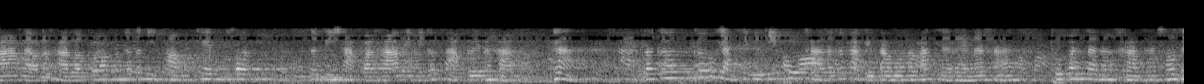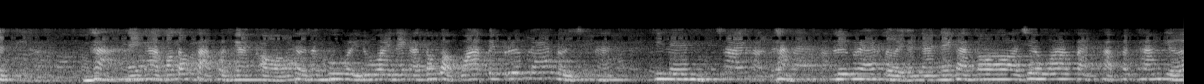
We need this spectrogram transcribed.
บ้านแล้วนะคะ แล้วก็มันก็จะมีความเข้มข้นจะมีฉากปะทะอะไรนี้ก็ฝากด้วยนะคะ ค่ะค่ะแล้วก็ก็อย่างที่มิกกี้พูดค่ะ แล้วก็ฝากติดตามโมฮามัดเสือแดงนะคะ ทุกวันจันทร์อังคารทางช่องเจ็ดสีค่ะ ค่ะนะคะก็ต้องฝากผลงานของเธอทั้งคู่ไว้ด้วยนะคะต้องบอกว่าเป็นเรื่องแรกเลยใช่ไหมที่เล่นใช่ค่ะเรื่องแรกค่ะเรื่องแรกเลยดังนั้นนะคะก็เชื่อว่าแฟนคลับค่อนข้างเยอะ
